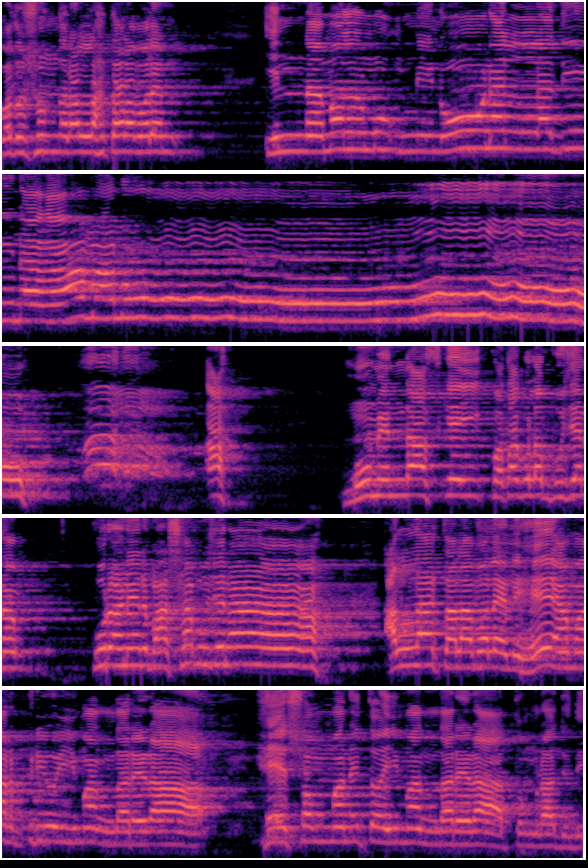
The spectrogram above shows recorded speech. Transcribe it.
কত সুন্দর আল্লাহ তাআলা বলেন, ইন্নামাল মুমিনুন আল্লাযীনা আমানু। মুমিনরা আজকে এই কথাগুলো বুঝে না। কোরআনের ভাষা বুঝে না। আল্লাহ তালা বলেন, হে আমার প্রিয় ইমানদারেরা, হে সম্মানিত ইমানদারেরা, তোমরা যদি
